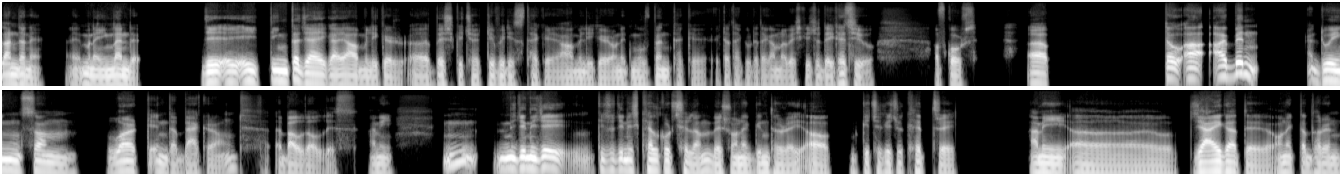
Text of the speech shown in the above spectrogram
লন্ডনে মানে ইংল্যান্ডে যে এই ৩ জায়গায় আওয়ামী লীগের বেশ কিছু অ্যাক্টিভিটিস থাকে, আওয়ামী লীগের অনেক মুভমেন্ট থাকে, এটা থাকে ওটা থাকে আমরা বেশ কিছু দেখেছিও অফ কোর্স। তো আ I've ডুইং doing ওয়ার্ক ইন দ্য ব্যাকগ্রাউন্ড background অল দিস আমি নিজে, নিজেই কিছু জিনিস খেয়াল করছিলাম বেশ অনেকদিন ধরেই। কিছু, কিছু ক্ষেত্রে আমি জায়গাতে অনেকটা ধরেন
